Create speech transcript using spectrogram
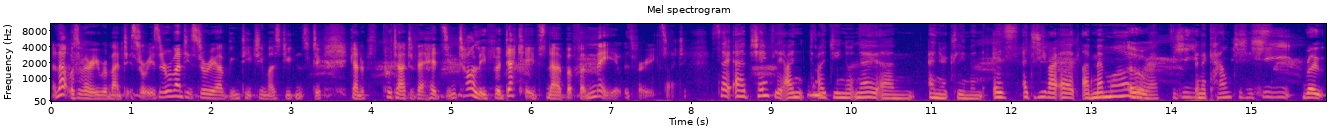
and that was a very romantic story. It's a romantic story I've been teaching my students to kind of put out of their heads entirely for decades now, but for me it was very exciting. So, uh, shamefully, I, I do not know um, Heinrich Schliemann. Is uh, did he write a, a memoir or a, Oh, he- an account of his? He wrote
